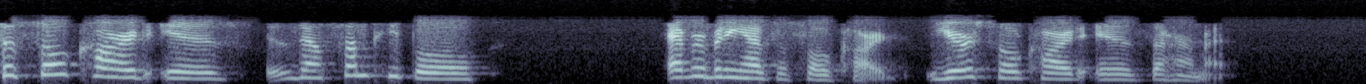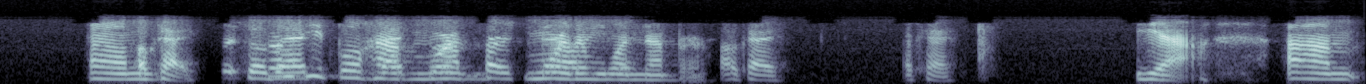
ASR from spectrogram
The soul card is now some people, everybody has a soul card. Your soul card is the hermit. Um, Okay. So some people have more more than one number. Okay. Okay. Yeah. Um,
